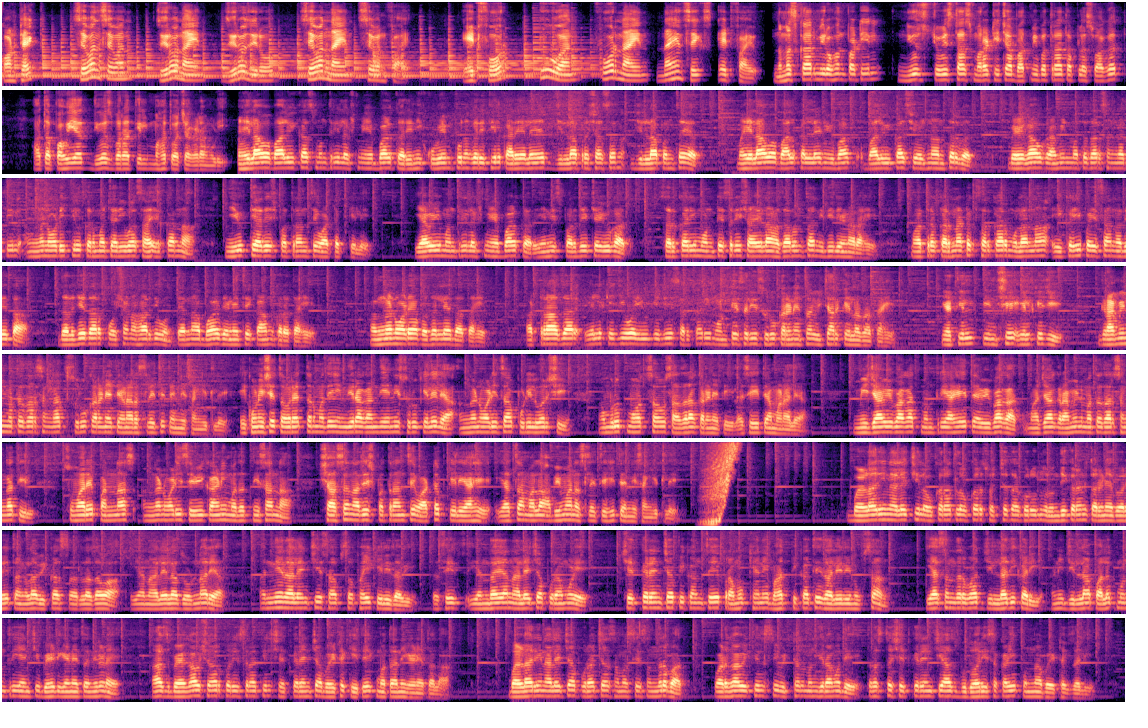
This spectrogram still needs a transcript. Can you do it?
contact seven seven zero nine zero zero seven nine seven five eight four two one four nine nine six eight five नमस्कार मी Rohan Patil. News चोवीस तास मराठीच्या बातमीपत्रात आपलं स्वागत. आता पाहूयात दिवसभरातील महत्त्वाच्या घडामोडी. महिला व बालविकास मंत्री लक्ष्मी हेब्बाळकर यांनी कुवेंपू नगर येथील कार्यालयात जिल्हा प्रशासन जिल्हा पंचायत महिला व बालकल्याण विभाग बालविकास योजना अंतर्गत बेळगाव ग्रामीण मतदारसंघातील अंगणवाडीतील कर्मचारी व सहाय्यकांना नियुक्ती आदेश पत्रांचे वाटप केले. यावेळी मंत्री लक्ष्मी हेब्बाळकर यांनी स्पर्धेच्या युगात सरकारी मोंटेसरी शाळेला हजारोंचा निधी देणार आहे. मात्र कर्नाटक सरकार मुलांना एकही पैसा न देता दर्जेदार पोषण आहार देऊन त्यांना बळ देण्याचे काम करत आहे. अंगणवाड्या बदलल्या जात आहेत. अठरा हजार एल के जी व यू के जी सरकारी मोंटेसरी सुरू करण्याचा विचार केला जात आहे. यातील तीनशे एल के जी ग्रामीण मतदारसंघात सुरू करण्यात येणार असल्याचे त्यांनी सांगितले. एकोणीसशे चौऱ्याहत्तरमध्ये इंदिरा गांधी यांनी सुरू केलेल्या अंगणवाडीचा पुढील वर्षी अमृत महोत्सव साजरा करण्यात येईल असेही त्या म्हणाल्या. मी ज्या विभागात मंत्री आहे त्या विभागात माझ्या ग्रामीण मतदारसंघातील सुमारे पन्नास अंगणवाडी सेविका आणि मदतनीसांना शासन आदेशपत्रांचे वाटप केले आहे याचा मला अभिमान असल्याचेही त्यांनी सांगितले. बळ्ळारी नाल्याची लवकरात लवकर स्वच्छता करून रुंदीकरण करण्याद्वारे चांगला विकास साधला जावा. या नाल्याला जोडणाऱ्या अन्य नाल्यांची साफसफाई केली जावी. तसेच यंदा या नाल्याच्या पुरामुळे शेतकऱ्यांच्या पिकांचे प्रामुख्याने भात पिकाचे झालेले नुकसान या संदर्भात जिल्हाधिकारी आणि जिल्हा पालकमंत्री यांची भेट घेण्याचा निर्णय आज बेळगाव शहर परिसरातील शेतकऱ्यांच्या बैठकीत एकमताने घेण्यात आला. बळ्ळारी नाल्याच्या पुराच्या समस्येसंदर्भात वडगाव येथील श्री विठ्ठल मंदिरामध्ये त्रस्त शेतकऱ्यांची आज बुधवारी सकाळी पुन्हा बैठक झाली.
